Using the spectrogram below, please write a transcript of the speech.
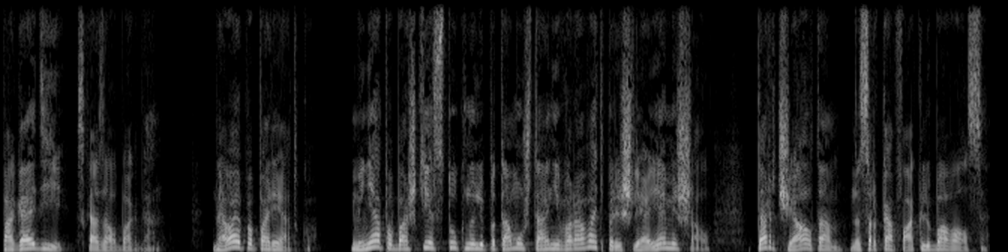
«Погоди», — сказал Богдан. «Давай по порядку. Меня по башке стукнули, потому что они воровать пришли, а я мешал. Торчал там, на саркофаг любовался.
